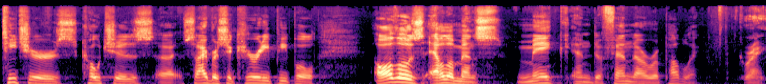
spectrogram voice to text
teachers, coaches, uh, cybersecurity people, all those elements make and defend our republic. Great.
